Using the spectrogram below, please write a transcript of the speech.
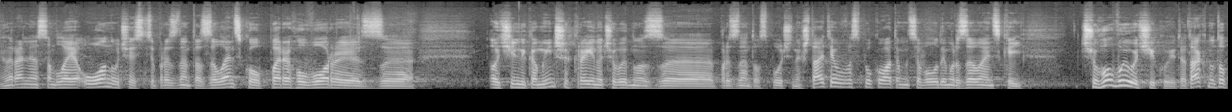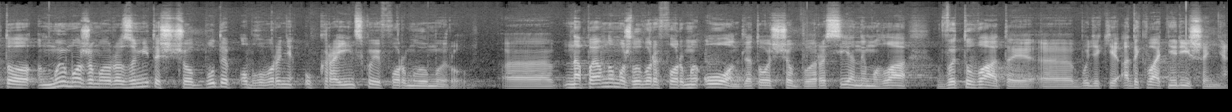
Генеральна асамблея ООН, участь президента Зеленського, переговори з очільниками інших країн, очевидно, з е, президентом Сполучених Штатів спілкуватиметься Володимир Зеленський. Чого ви очікуєте? Так, ну тобто, ми можемо розуміти, що буде обговорення української формули миру. Е, Напевно, можливо, реформи ООН для того, щоб Росія не могла витувати е, будь-які адекватні рішення.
